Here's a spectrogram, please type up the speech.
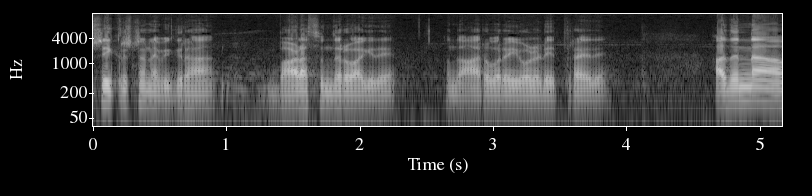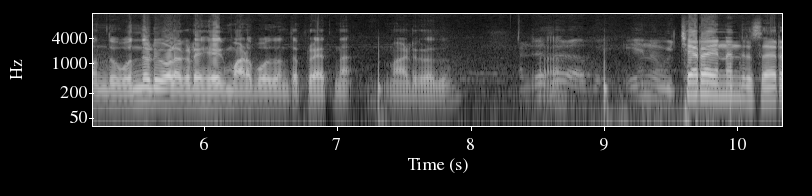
ಶ್ರೀಕೃಷ್ಣನ ವಿಗ್ರಹ. ಭಾಳ ಸುಂದರವಾಗಿದೆ ಒಂದು ಆರೂವರೆ ಏಳು ಅಡಿ ಎತ್ತರ ಇದೆ. ಅದನ್ನು ಒಂದು ಒಂದಡಿ ಒಳಗಡೆ ಹೇಗೆ ಮಾಡ್ಬೋದು ಅಂತ ಪ್ರಯತ್ನ ಮಾಡಿರೋದು. ಅಂದ್ರೆ ಸರ್ ಏನು ವಿಚಾರ ಏನಂದ್ರೆ ಸರ್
